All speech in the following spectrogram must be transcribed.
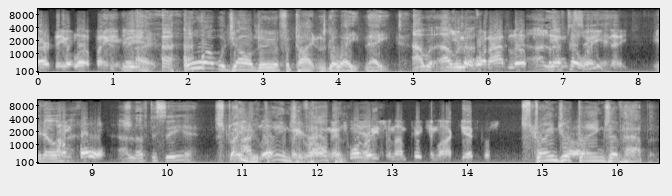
our deal up, ain't he, man? Hey, what would y'all do if the Titans go eight and eight? I would, I would you know love what? to, I'd love to I'd see love to see it. and. You know, I'm I, for him. I'd love to see it. Stranger things have wrong. happened. That's one reason I'm picking like that. Cause, Stranger Uh, things have happened.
